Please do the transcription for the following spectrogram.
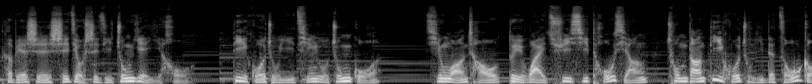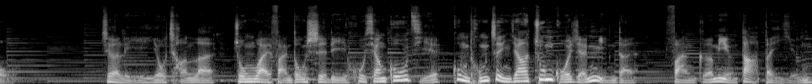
特别是十九世纪中叶以后，帝国主义侵入中国，清王朝对外屈膝投降，充当帝国主义的走狗，这里又成了中外反动势力互相勾结、共同镇压中国人民的反革命大本营。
